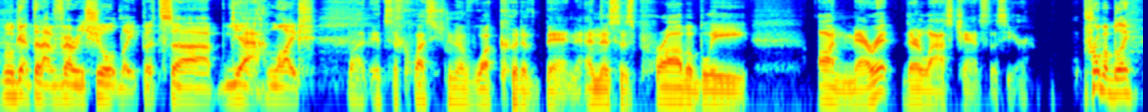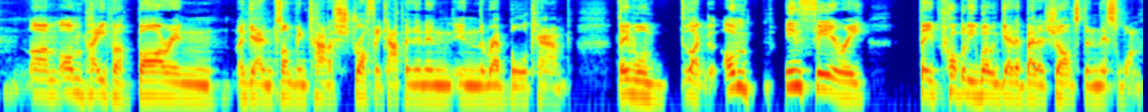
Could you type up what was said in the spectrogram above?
we'll get to that very shortly, but uh yeah, like but it's a question of what could have been and this is probably on merit their last chance this year. Probably um on paper barring again something catastrophic happening in in the Red Bull camp they will like on in theory they probably won't get a better chance than this one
